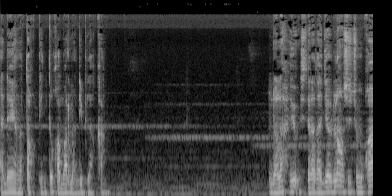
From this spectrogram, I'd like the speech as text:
Ada yang ngetok pintu kamar mandi belakang udahlah yuk istirahat aja. Udahlah nggak usah cuci muka.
